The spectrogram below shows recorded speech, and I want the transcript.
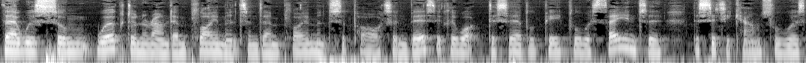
there was some work done around employment and employment support. And basically, what disabled people were saying to the City Council was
